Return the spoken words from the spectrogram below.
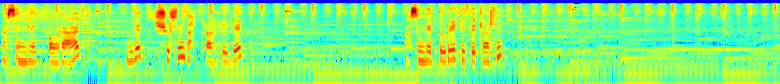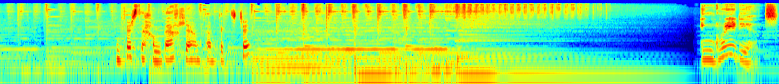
бас ингээд ураад ингээд шүлэн дотроо хийгээд бас ингээд дүрээд идэж болно. Үнэхээр сайхан байгалийн амт амтагдчихэ. Ingredients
